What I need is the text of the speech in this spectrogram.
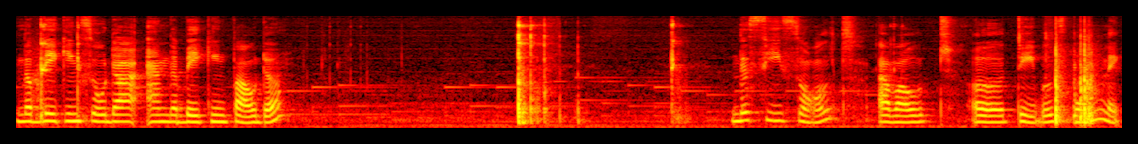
The baking soda and the baking powder. The sea salt about a tablespoon like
